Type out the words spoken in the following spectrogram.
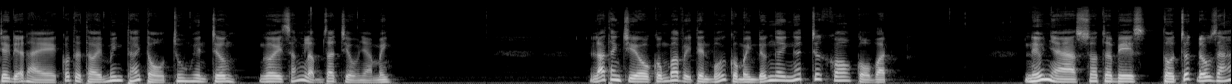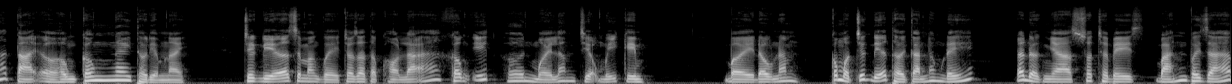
Chiếc đĩa này có từ thời Minh Thái Tổ Chu Nguyên Trương, người sáng lập ra triều nhà Minh. Lã Thanh Triều cùng ba vị tiền bối của mình đứng ngây ngất trước kho cổ vật. Nếu nhà Sotheby's tổ chức đấu giá tại ở Hồng Kông ngay thời điểm này, chiếc đĩa sẽ mang về cho gia tộc họ Lã không ít hơn 15 triệu Mỹ Kim. Bởi đầu năm, có một chiếc đĩa thời Càn Long Đế đã được nhà Sotheby's bán với giá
